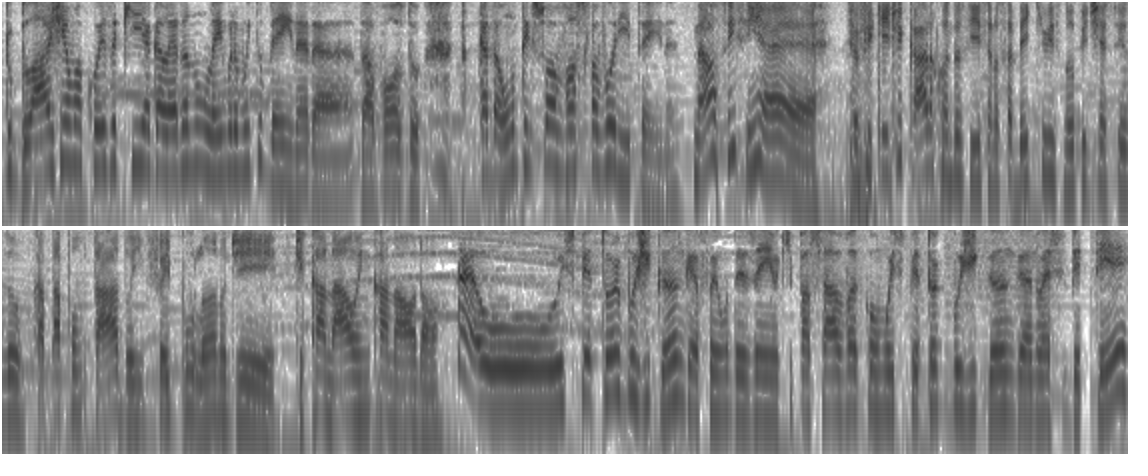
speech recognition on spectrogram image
dublagem é uma coisa que a galera não lembra muito bem, né? Da, da voz do. Cada um tem sua voz favorita aí, né? Não, sim, sim, é. Eu fiquei de cara quando vi isso. Eu não sabia que o Snoopy tinha sido catapultado e foi pulando de, de canal em canal, não. É, o Inspetor Bugiganga foi um desenho que passava como Inspetor Bugiganga no SBT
